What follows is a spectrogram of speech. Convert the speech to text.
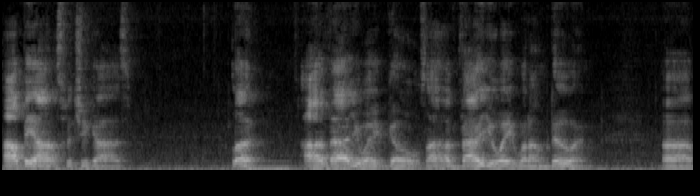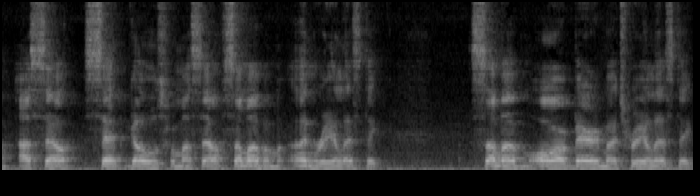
I'll be honest with you guys. Look, I evaluate goals. I evaluate what I'm doing. Uh, I set, goals for myself. Some of them are unrealistic. Some of them are very much realistic.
